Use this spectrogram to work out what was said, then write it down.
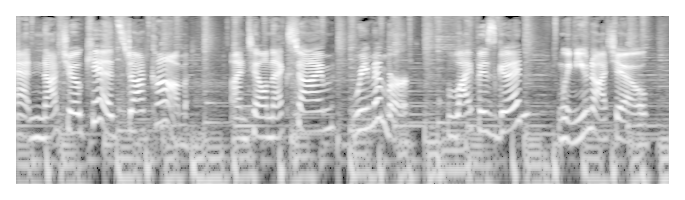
at nachokids.com. Until next time, remember, life is good when you nacho.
